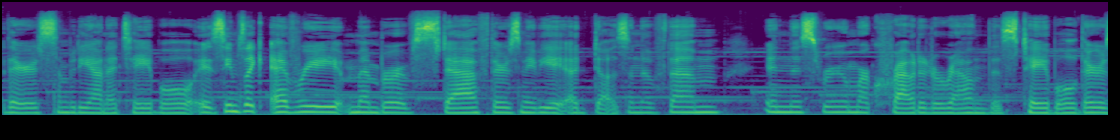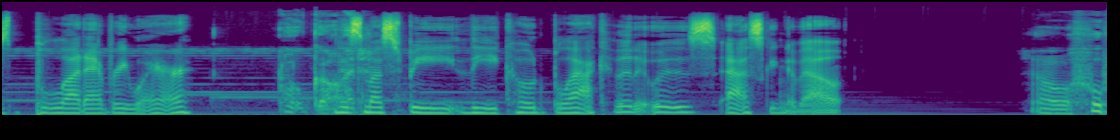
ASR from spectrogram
there's somebody on a table. It seems like every member of staff, there's maybe a dozen of them in this room, are crowded around this table. There's blood everywhere. oh god. This must be the code black that it was asking about. Oh, whew.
